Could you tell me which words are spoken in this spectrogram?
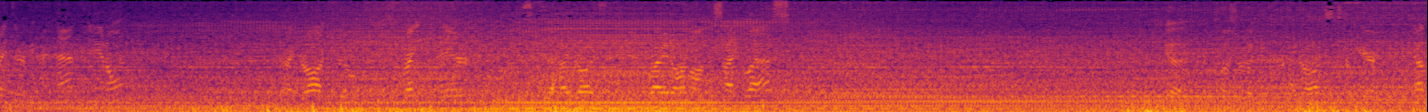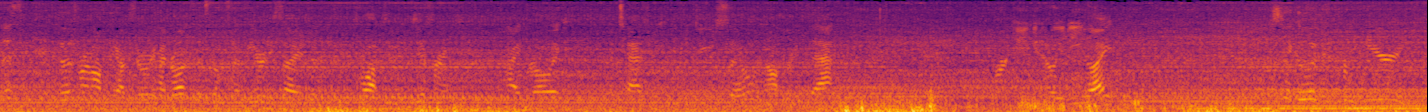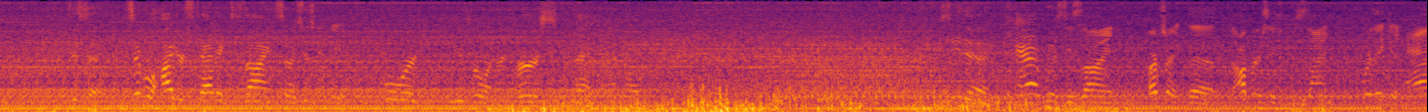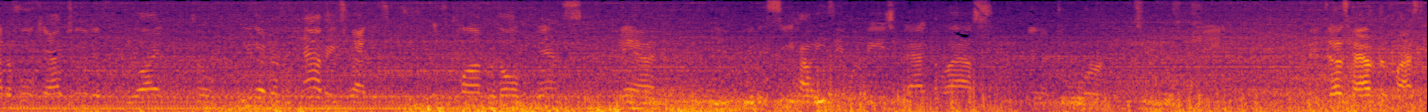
right there behind that panel. The hydraulic film right there. You can see the hydraulic right on on the side glass. Good. Closer look hydraulic system here. Now this does run off the auxiliary hydraulic system, so if you ever decide to swap to a different hydraulic attachment, you can do so and operate that working LED light. Let's take a look from here just a simple hydrostatic design, so it's just going to be forward, neutral, and reverse for that You see the cab was designed, I'm sorry, the, the operating system was designed where they could add a full cab to it if you like. So it doesn't have HVAC, it's, it's plumbed with all the vents, and you, you can see how easy it would be to add glass and a door to this machine. It does have the plastic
